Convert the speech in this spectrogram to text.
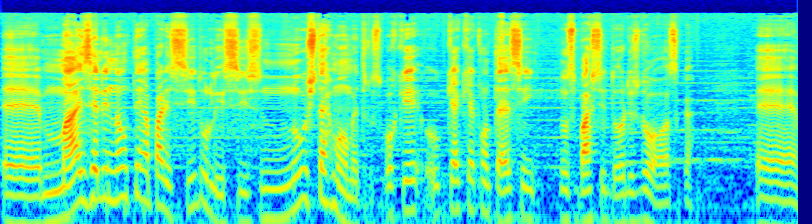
É, mas ele não tem aparecido, Ulisses, nos termômetros, porque o que é que acontece nos bastidores do Oscar? É,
